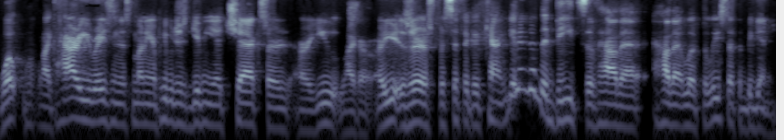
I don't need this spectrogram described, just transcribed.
what like how are you raising this money? Are people just giving you checks? Or are you like are, are you is there a specific account? Get into the deets of how that how that looked at least at the beginning.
